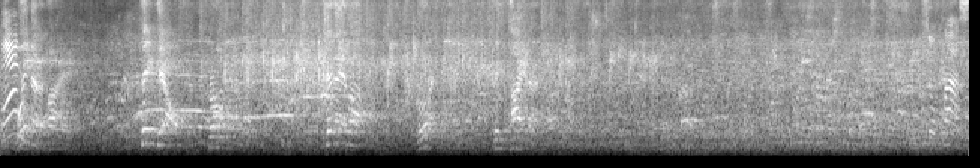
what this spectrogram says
แทน Winner by TKO from Geneva, right, in Thailand. fácil.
